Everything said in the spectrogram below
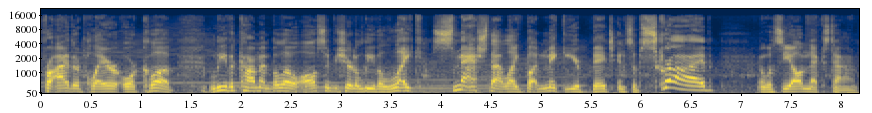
for either player or club? Leave a comment below. Also, be sure to leave a like, smash that like button, make it your bitch, and subscribe. And we'll see y'all next time.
